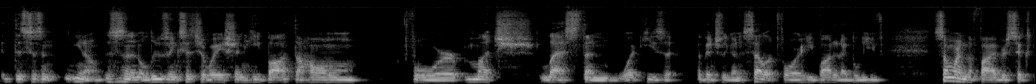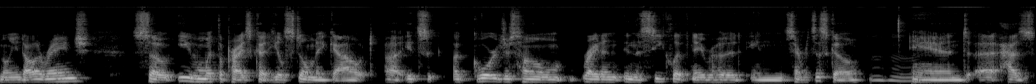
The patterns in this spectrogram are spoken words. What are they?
this isn't, you know, this isn't a losing situation. He bought the home for much less than what he's eventually going to sell it for. He bought it, I believe, somewhere in the five or six million dollar range. So even with the price cut, he'll still make out. Uh, it's a gorgeous home right in, in the Seacliff neighborhood in San Francisco Mhm. and uh, has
